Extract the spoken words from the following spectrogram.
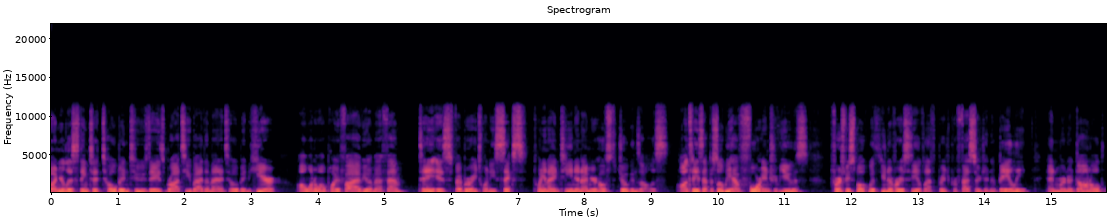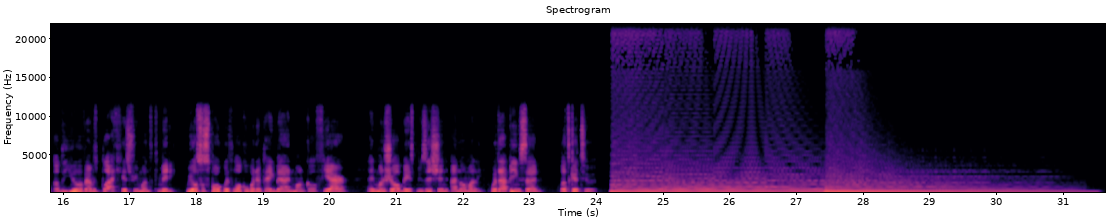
everyone, you're listening to Tobin Tuesdays brought to you by the Manitoban here on 101.5 UMFM. Today is February 26, 2019, and I'm your host, Joe Gonzalez. On today's episode, we have four interviews. First, we spoke with University of Lethbridge professor Jenna Bailey and Myrna Donald of the U of M's Black History Month Committee. We also spoke with local Winnipeg band Montgolfier and Montreal based musician Anomalie. With that being said, let's get to it.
